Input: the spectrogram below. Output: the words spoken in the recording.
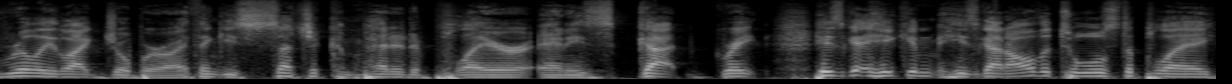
really like Joe Burrow. I think he's such a competitive player, and he's got great. He's got he can he's got all the tools to play,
